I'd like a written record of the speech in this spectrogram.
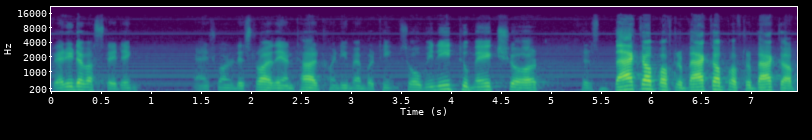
very devastating and it's going to destroy the entire 20 member team. So we need to make sure there's backup after backup after backup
